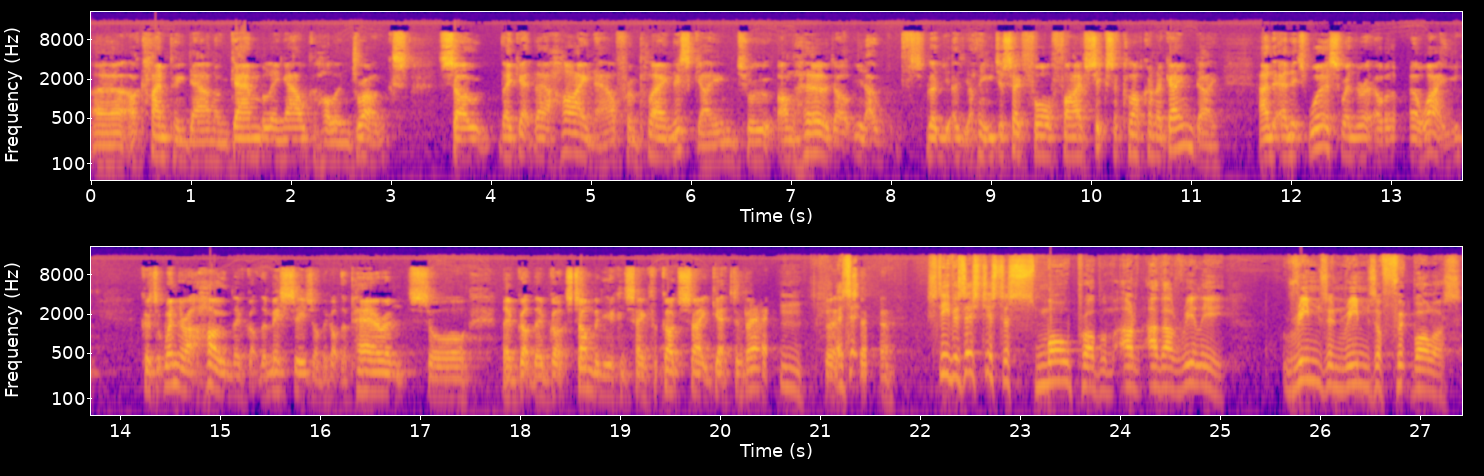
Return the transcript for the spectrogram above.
uh, are clamping down on gambling, alcohol, and drugs. So they get their high now from playing this game to unheard of. You know, I think you just said four, five, six o'clock on a game day, and and it's worse when they're away because when they're at home, they've got the missus or they've got the parents or they've got they've got somebody who can say, for God's sake, get to bed. But, Is it- uh, Steve, is this just a small problem? Are, are there really reams and reams of footballers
